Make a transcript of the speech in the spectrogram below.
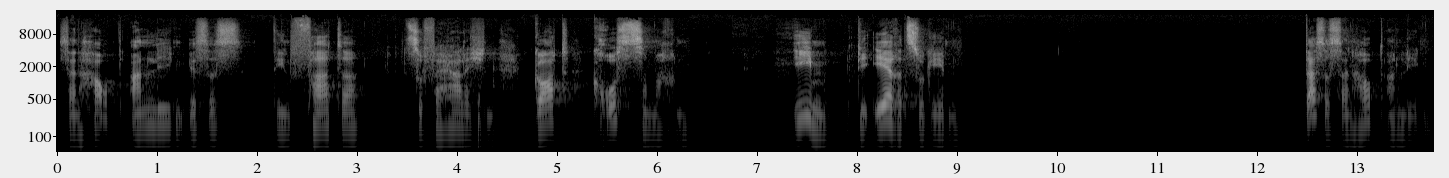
sein Hauptanliegen ist es, den Vater zu verherrlichen, Gott groß zu machen, ihm die Ehre zu geben. Das ist sein Hauptanliegen.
